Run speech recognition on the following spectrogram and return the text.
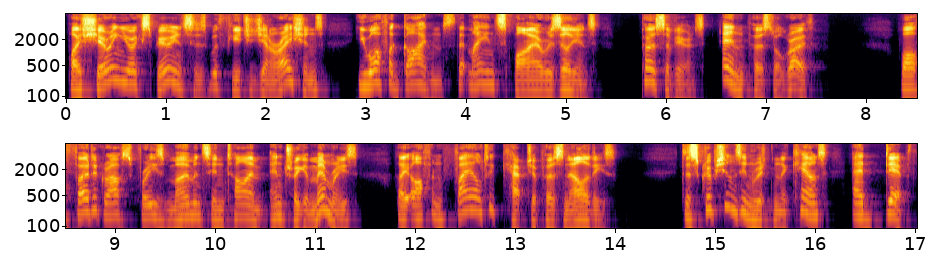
By sharing your experiences with future generations, you offer guidance that may inspire resilience, perseverance, and personal growth. While photographs freeze moments in time and trigger memories, they often fail to capture personalities. Descriptions in written accounts add depth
